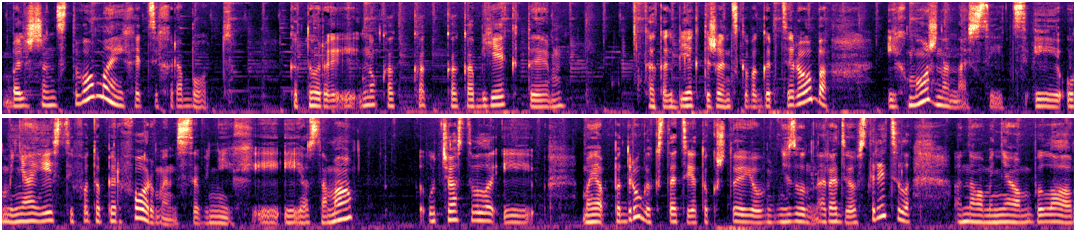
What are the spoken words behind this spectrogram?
большинство моих этих работ, которые, ну, как, как, как объекты, как объекты женского гардероба, их можно носить. И у меня есть и фотоперформансы в них. И, и я сама участвовала, и моя подруга, кстати, я только что ее внизу на радио встретила, она у меня была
